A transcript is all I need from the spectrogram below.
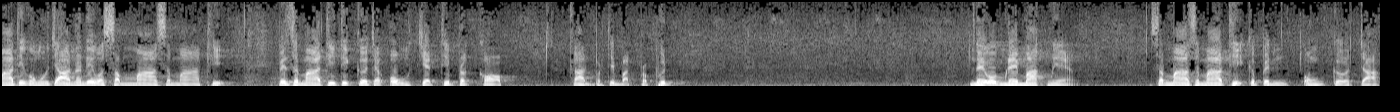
มาธิของพระเจ้านั้นเรียกว่าสัมมาสมาธิ เป็นสมาธิที่เกิดจากองค์เจ็ดที่ประกอบการปฏิบัติประพฤติ ในอมในมรรคเนี่ยสมาสมาธิก็เป็นองค์เกิดจาก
